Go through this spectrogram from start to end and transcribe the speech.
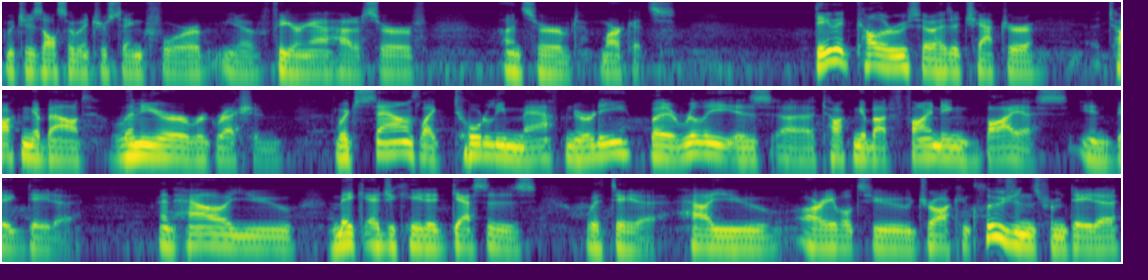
which is also interesting for you know figuring out how to serve unserved markets. David Colarusso has a chapter talking about linear regression which sounds like totally math nerdy, but it really is uh, talking about finding bias in big data and how you make educated guesses with data, how you are able to draw conclusions from data,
